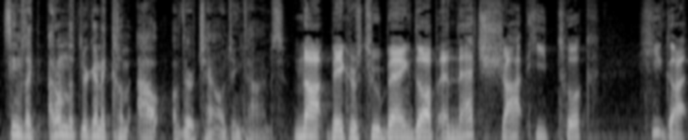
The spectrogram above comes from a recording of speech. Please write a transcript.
seems like I don't know if they're going to come out of their challenging times. Not Baker's too banged up, and that shot he took he got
